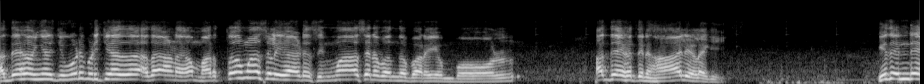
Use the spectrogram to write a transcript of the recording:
അദ്ദേഹം ഇങ്ങനെ ചൂട് പിടിച്ചത് അതാണ്. മർത്തോമാ സ്ലീഹായുടെ സിംഹാസനം എന്ന് പറയുമ്പോൾ അദ്ദേഹത്തിന് ഹാലിളകി. ഇതെന്റെ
